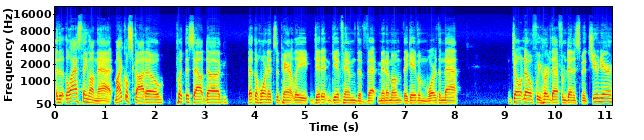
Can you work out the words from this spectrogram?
the, the last thing on that, Michael Scotto put this out, Doug that the Hornets apparently didn't give him the vet minimum. They gave him more than that. Don't know if we heard that from Dennis Smith Jr.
